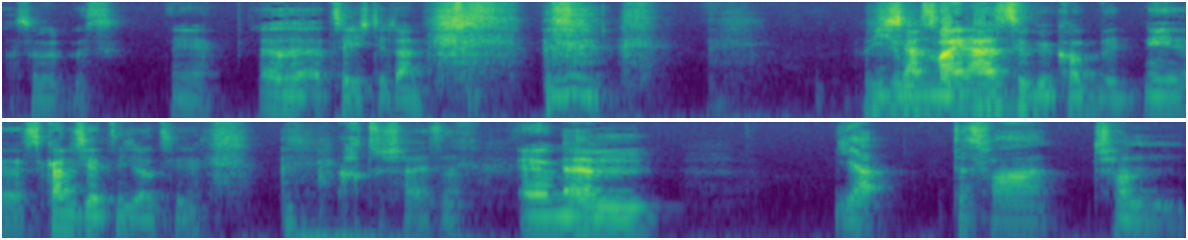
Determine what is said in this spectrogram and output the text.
Achso, das. Nee, also erzähle ich dir dann. Wie ich an meinen Anzug gekommen bin. Nee, das kann ich jetzt nicht erzählen. Ach du Scheiße. Ähm, Ähm, ja, das war schon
